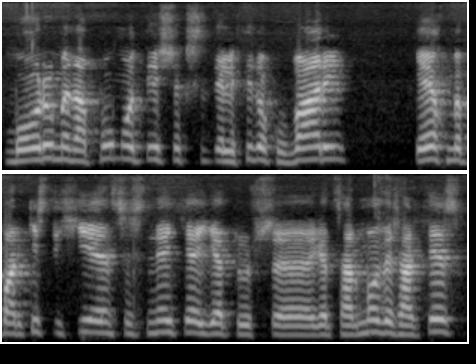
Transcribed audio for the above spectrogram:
μπορούμε να πούμε ότι ίσως εξετελεχθεί το κουβάρι και έχουμε επαρκή στοιχεία στη συνέχεια για, τους, ε, για τις αρμόδιες αρχές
